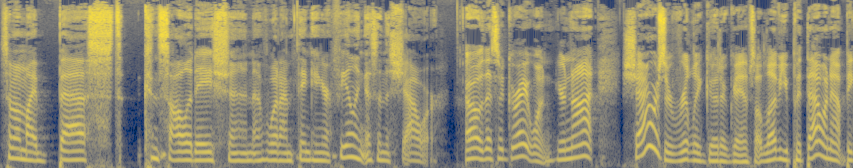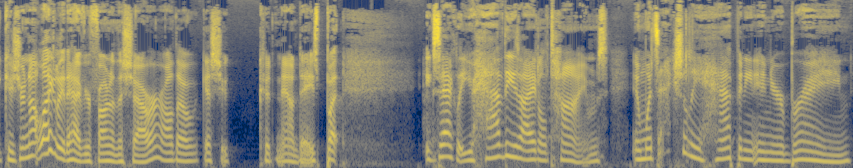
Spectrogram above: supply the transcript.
some of my best consolidation of what I'm thinking or feeling is in the shower. Oh, that's a great one. You're not, showers are really good examples. I love you put that one out because you're not likely to have your phone in the shower, although I guess you could nowadays. But exactly, you have these idle times, and what's actually happening in your brain,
